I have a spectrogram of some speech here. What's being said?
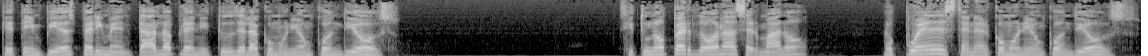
que te impida experimentar la plenitud de la comunión con Dios. Si tú no perdonas, hermano, no puedes tener comunión con Dios.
